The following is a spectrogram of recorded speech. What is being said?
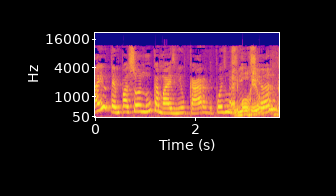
Aí o tempo passou, nunca mais vi o cara, depois uns Ele 20 morreu. anos.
